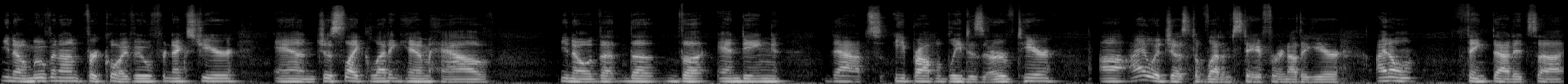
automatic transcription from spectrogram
you know, moving on for Koivu for next year and just like letting him have you know the the the ending that he probably deserved here. Uh, I would just have let him stay for another year. I don't think that it's uh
